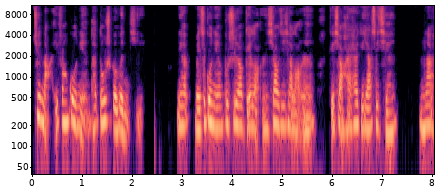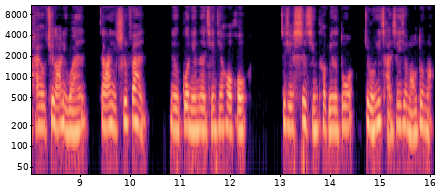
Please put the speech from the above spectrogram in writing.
去哪一方过年，它都是个问题。你看，每次过年不是要给老人孝敬一下老人？给小孩还给压岁钱，那还有去哪里玩，在哪里吃饭，那过年的前前后后，这些事情特别的多，就容易产生一些矛盾嘛。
